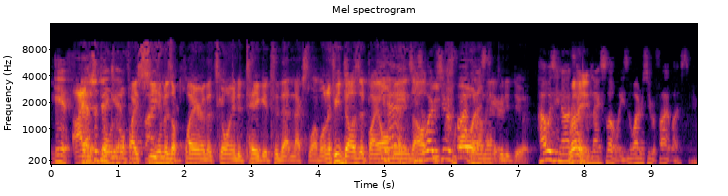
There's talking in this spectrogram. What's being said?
if I just don't know if if I in see him as a player that's going to take it to that next level. And if he does it, by all Yeah, means, he's a I'll wide eat receiver crow five and last I'm happy year. to do it. How is he not Right. taking to the next level? He's a wide receiver five last year.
